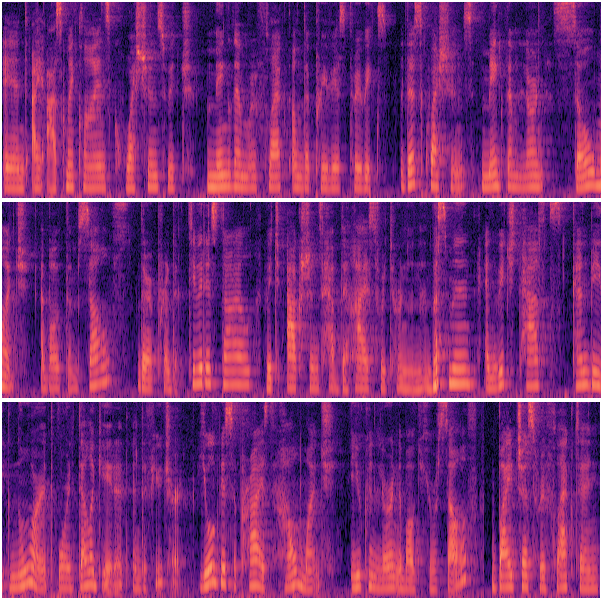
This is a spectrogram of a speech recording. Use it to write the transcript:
And I ask my clients questions which make them reflect on the previous three weeks. These questions make them learn so much about themselves, their productivity style, which actions have the highest return on investment, and which tasks can be ignored or delegated in the future. You'll be surprised how much you can learn about yourself by just reflecting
